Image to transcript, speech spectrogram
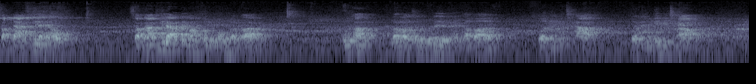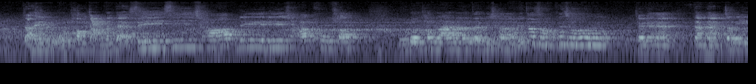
สัปดาห์ที่แล้ว สัปดาห์ที่แล้วเนี่ยบางคนงงแบบว่าครูครับ แล้วเราจะรู้ได้ยังไงครับว่าตัวไหนมีชาร์ปตัวไหนไม่มีชาร์ปจะให้หนูท่องจำตั้งแต่ C C ชาร์ป D D ชาร์ปครูครับหนูโดนทำลายมาตั้งแต่วิชาวิทยาศาสตร์ก็ชอบใช่ไหมฮะดังนั้นเจ้านี่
